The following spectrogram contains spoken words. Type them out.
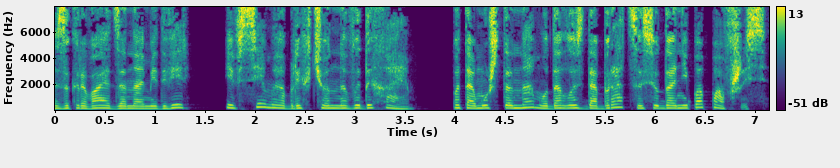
закрывает за нами дверь, и все мы облегченно выдыхаем, потому что нам удалось добраться сюда, не попавшись.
